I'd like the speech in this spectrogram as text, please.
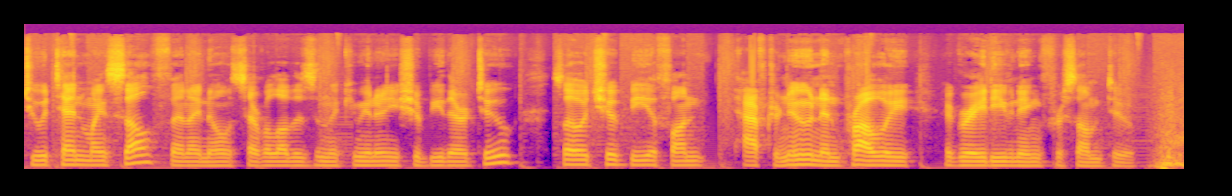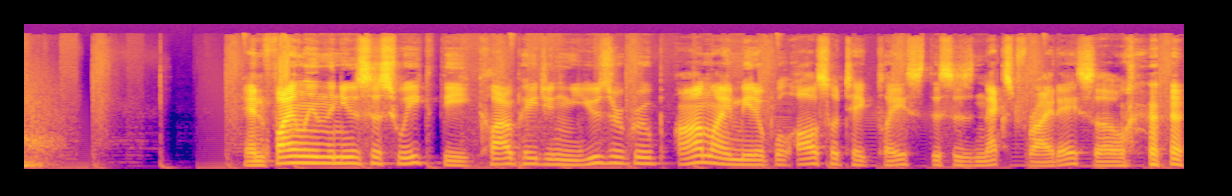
to attend myself, and I know several others in the community should be there too. So it should be a fun afternoon and probably a great evening for some too. And finally, in the news this week, the Cloud Paging User Group online meetup will also take place. This is next Friday. So if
